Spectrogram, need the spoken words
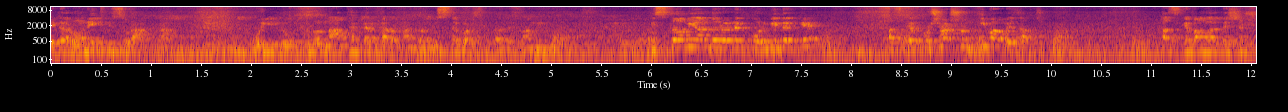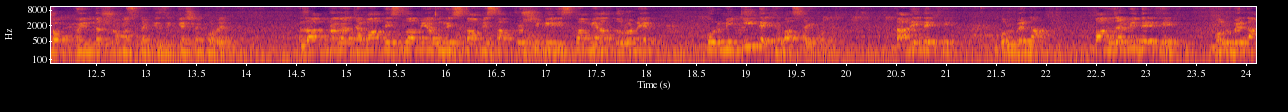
এটার অনেক কিছু রাখলাম ওই লোকগুলো না থাকার কারণে আমরা বুঝতে পারছি তাদের আমি ইসলামী আন্দোলনের কর্মীদেরকে আজকে প্রশাসন কীভাবে যাচ্ছে? আজকে বাংলাদেশের সব গোয়েন্দা সংস্থাকে জিজ্ঞাসা করেন যে আপনারা জামাত ইসলামী এবং ইসলামী ছাত্র শিবির, ইসলামী আন্দোলনের কর্মী কি দেখে বাছাই করেন? দাড়ি দেখে বলবে না, পাঞ্জাবি দেখে বলবে না,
